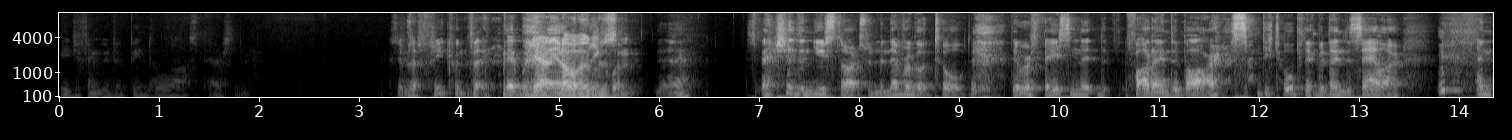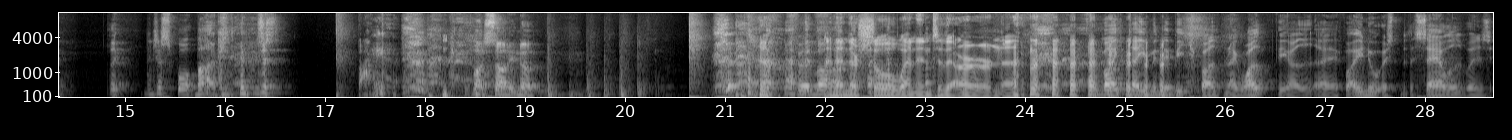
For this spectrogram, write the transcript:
Who do you think would have been the last person? Because it was a frequent thing. It was Yeah, very no, it was- frequent. Yeah. Especially the new starts when they never got told. They were facing the, the far end of the bar. Somebody told them to go down the cellar, and like they just walked back and just bang. oh, sorry, no. and then their soul went into the urn. For my time in the beach bars when I worked there, uh, what I noticed with the cellar was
